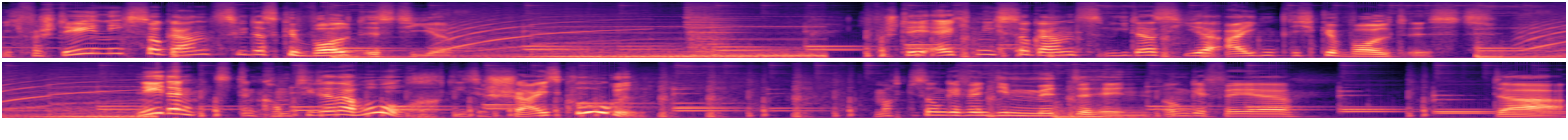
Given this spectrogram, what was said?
Ich verstehe nicht so ganz, wie das gewollt ist hier. Ich verstehe echt nicht so ganz, wie das hier eigentlich gewollt ist. Nee, dann, dann kommt sie wieder da hoch. Diese scheiß Kugel. Macht es ungefähr in die Mitte hin. Ungefähr da.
